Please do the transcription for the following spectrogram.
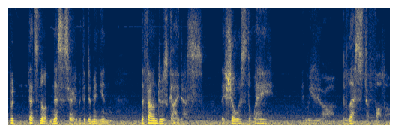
But that's not necessary with the Dominion. The founders guide us, they show us the way, and we are blessed to follow.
